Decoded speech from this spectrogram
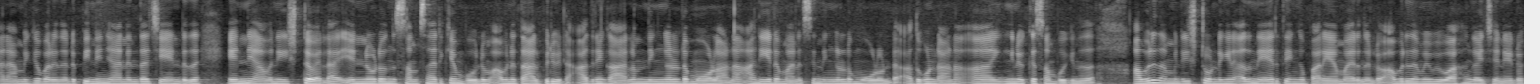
അനാമിക പറയുന്നുണ്ട് പിന്നെ ഞാൻ എന്താ ചെയ്യേണ്ടത്? എന്നെ അവന് ഇഷ്ടമല്ല. എന്നോടൊന്ന് സംസാരിക്കാൻ പോലും അവന് താല്പര്യമില്ല. അതിന് കാരണം നിങ്ങളുടെ മോളാണ്. അനിയുടെ മനസ്സിൽ നിങ്ങളുടെ മോളുണ്ട്. അതുകൊണ്ടാണ് ഇങ്ങനെയൊക്കെ സംഭവിക്കുന്നത്. അവർ തമ്മിൽ ഇഷ്ടമുണ്ടെങ്കിൽ അത് നേരത്തെ അങ്ങ് പറയാമായിരുന്നല്ലോ. അവർ തമ്മിൽ വിവാഹം കഴിച്ചതിനല്ലോ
